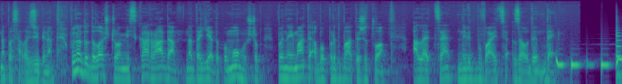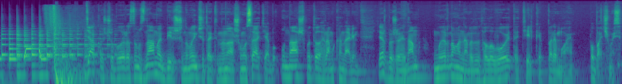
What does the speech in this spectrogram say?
Написала Зюбіна. Вона додала, що міська рада надає допомогу, щоб винаймати або придбати житло, але це не відбувається за один день. Дякую, що були разом з нами. Більше новин читайте на нашому сайті або у нашому телеграм-каналі. Я ж бажаю нам мирного неба над головою та тільки перемоги. Побачимось.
